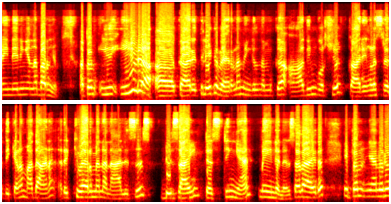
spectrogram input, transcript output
maintaining എന്ന് പറഞ്ഞു. അപ്പം ഈ ഈ ഒരു കാര്യത്തിലേക്ക് വരണമെങ്കിൽ നമുക്ക് ആദ്യം കുറച്ച് കാര്യങ്ങൾ ശ്രദ്ധിക്കണം. അതാണ് requirement analysis design testing and maintenance അതായത് ഇപ്പം ഞാനൊരു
